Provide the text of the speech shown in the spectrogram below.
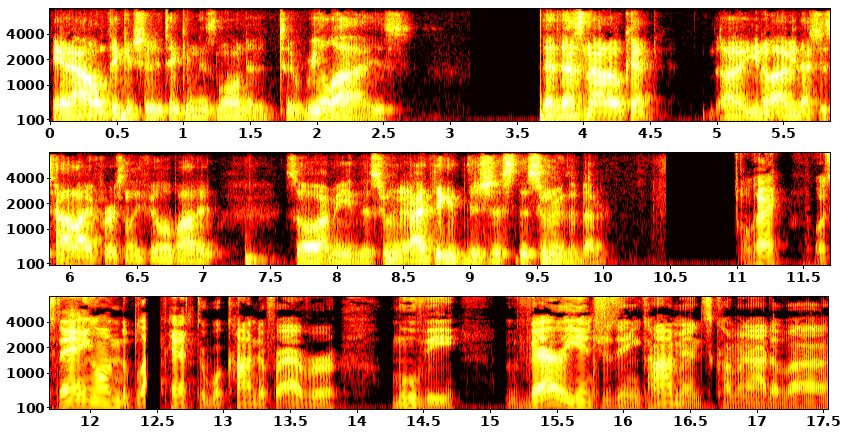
and I don't think it should have taken this long to to realize that that's not okay. Uh, you know, I mean, that's just how I personally feel about it. So, I mean, the sooner I think it's just the sooner the better. Okay. Well, staying on the Black Panther Wakanda Forever movie, very interesting comments coming out of uh,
